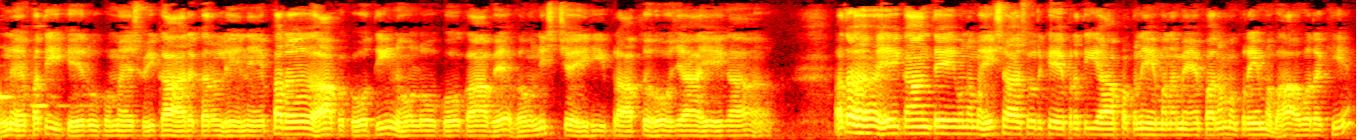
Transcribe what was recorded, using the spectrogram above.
उन्हें पति के रूप में स्वीकार कर लेने पर आपको तीनों लोकों का वैभव निश्चय ही प्राप्त हो जाएगा। अतः एकांते उन महिषासुर के प्रति आप अपने मन में परम प्रेम भाव रखिए।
